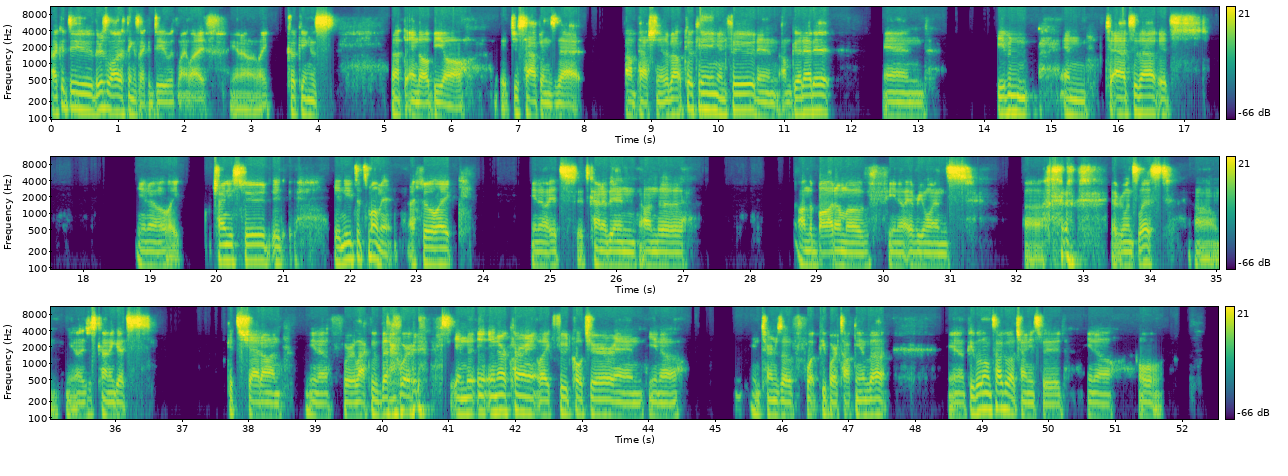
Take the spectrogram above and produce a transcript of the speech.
I could do. There's a lot of things I could do with my life. You know, like cooking is not the end all be all. It just happens that I'm passionate about cooking and food, and I'm good at it. And even and to add to that, it's you know like Chinese food. It it needs its moment. I feel like you know it's it's kind of been on the on the bottom of you know everyone's uh, everyone's list. Um, you know, it just kind of gets gets shat on. You know, for lack of a better word, in the in, our current like food culture and you know in terms of what people are talking about. You know, people don't talk about Chinese food. You know, well,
